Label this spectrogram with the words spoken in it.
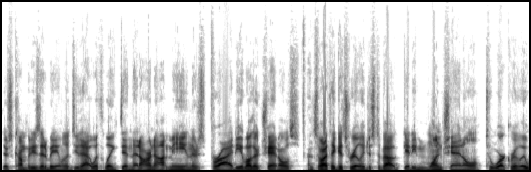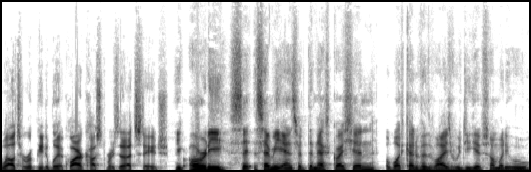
There's companies that have been able to do that with LinkedIn that are not me, and there's a variety of other channels. And so I think it's really just about getting one channel to work really well to repeatably acquire customers at that stage. You already semi answered the next question. What kind of advice would you give somebody who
